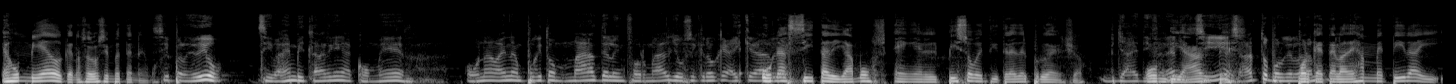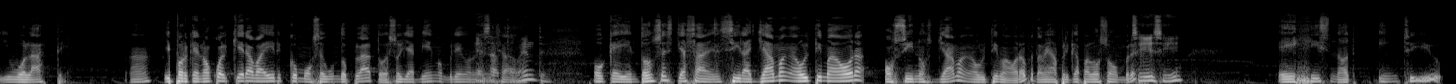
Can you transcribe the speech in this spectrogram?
Es un miedo que nosotros siempre tenemos. Sí, pero yo digo, si vas a invitar a alguien a comer o una vaina un poquito más de lo informal, yo sí creo que hay que darle, Una cita, digamos, en el piso 23 del Prudential. ya es un diferente. día Sí, antes. exacto, porque, la- Porque te la dejan metida y, y volaste. ¿Ah? Y porque no cualquiera va a ir como segundo plato. Eso ya es bien, bien organizado. exactamente. Ok, entonces ya saben, si la llaman a última hora o si nos llaman a última hora, pues también aplica para los hombres. Sí, sí. eh, he's not into you.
